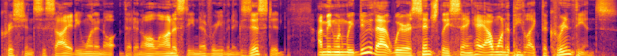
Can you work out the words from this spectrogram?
Christian society, one in all, that in all honesty never even existed, I mean, when we do that, we're essentially saying, hey, I want to be like the Corinthians.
